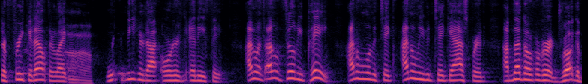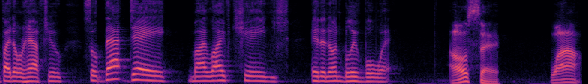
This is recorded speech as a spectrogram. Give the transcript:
they're freaking out. They're like, Oh. "What do you mean you're not ordering anything? I don't I don't feel any pain. I don't want to take. I don't even take aspirin. I'm not going to order a drug if I don't have to." So that day, my life changed in an unbelievable way. I'll say, wow.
